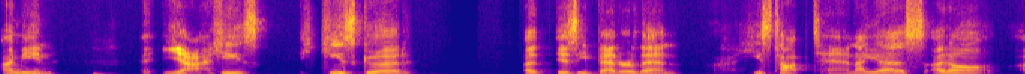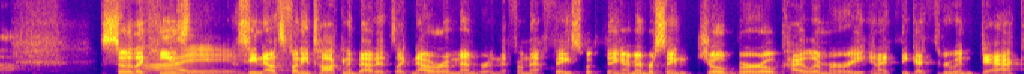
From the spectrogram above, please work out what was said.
i mean yeah he's he's good uh, is he better than he's top 10 i guess i don't uh, So like he's I- see now it's funny talking about it. It's like now I remember and that from that Facebook thing. I remember saying Joe Burrow, Kyler Murray, and I think I threw in Dak.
